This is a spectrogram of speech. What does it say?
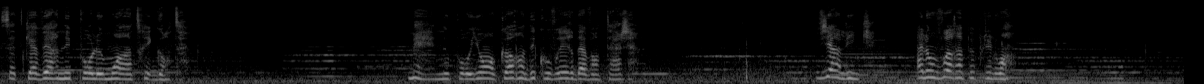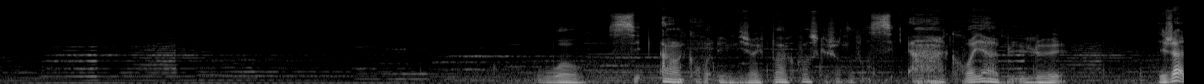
Cette caverne est pour le moins intrigante. Mais nous pourrions encore en découvrir davantage. Viens, Link. Allons voir un peu plus loin. Wow, c'est incroyable. J'arrive pas à croire ce que je suis en train de faire. C'est incroyable. Le... Déjà,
